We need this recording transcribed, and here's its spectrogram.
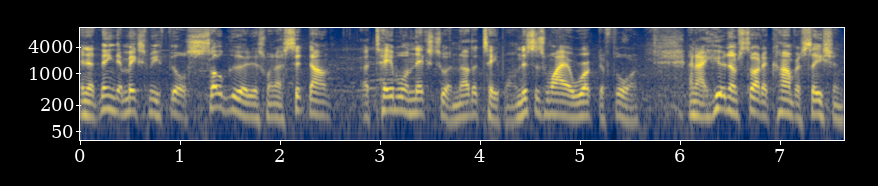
And the thing that makes me feel so good is when I sit down a table next to another table. And this is why I work the floor. And I hear them start a conversation.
